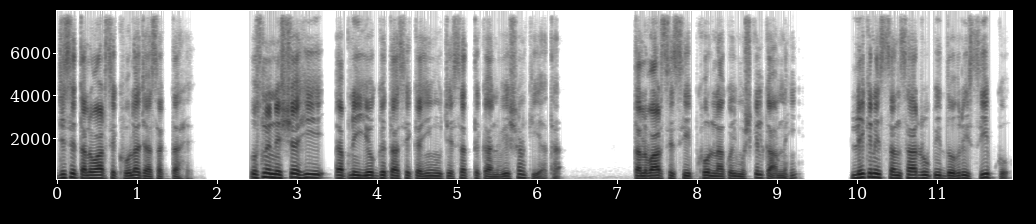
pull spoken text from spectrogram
जिसे तलवार से खोला जा सकता है, उसने निश्चय ही अपनी योग्यता से कहीं ऊँचे सत्य का अन्वेषण किया था। तलवार से सीप खोलना कोई मुश्किल काम नहीं, लेकिन इस संसार रूपी दोहरी सीप को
